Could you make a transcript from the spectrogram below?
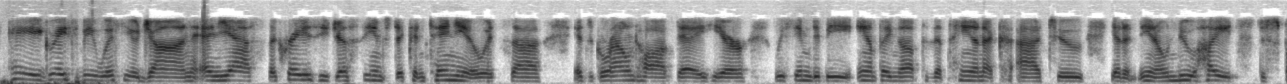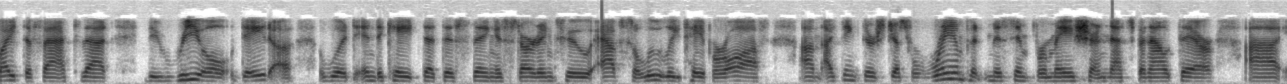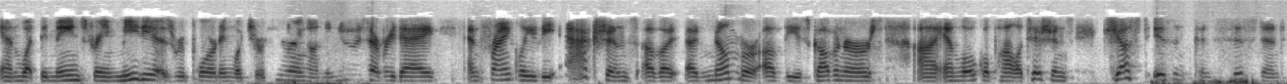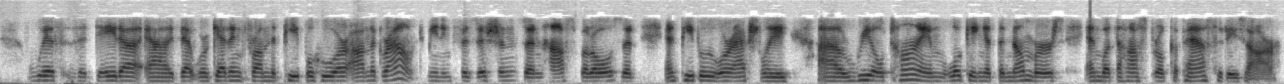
Hey, great to be with you, John. And yes, the crazy just seems to continue. It's uh, it's Groundhog Day here. We seem to be amping up the panic uh, to yet you know new heights, despite the fact that the real data would indicate that this thing is starting to absolutely taper off. Um, I think there's just rampant misinformation that's been out there, uh, and what the mainstream media is reporting, what you're hearing on the news every day, and frankly, the actions of a, a number of these governors uh, and local politicians just isn't consistent with the data uh, that we're getting from the people who are on the ground, meaning physicians and hospitals and, and people who are actually uh, real time looking at the numbers and what the hospital capacities are.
